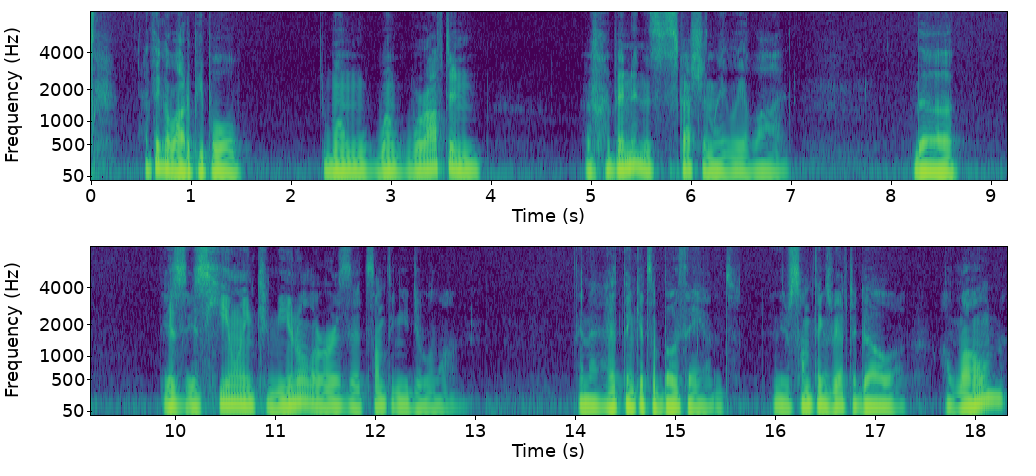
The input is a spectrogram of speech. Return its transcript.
I think a lot of people, when when we're often, I've been in this discussion lately a lot. The is is healing communal or is it something you do alone? And I, I think it's a both and. and. There's some things we have to go alone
